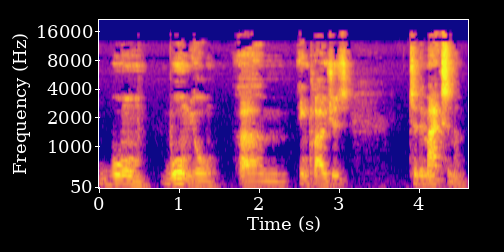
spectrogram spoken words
warm warm your um, enclosures to the maximum.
